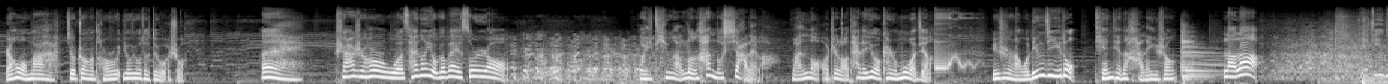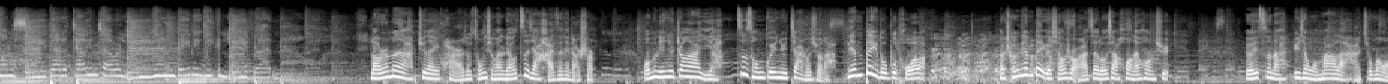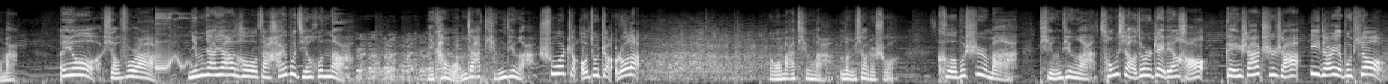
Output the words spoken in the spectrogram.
然后我妈哈就转过头，悠悠的对我说：“哎，啥时候我才能有个外孙儿哦？” 我一听啊，冷汗都下来了。完了，这老太太又要开始磨叽了。于是呢，我灵机一动，甜甜的喊了一声：“姥姥。”老人们啊聚在一块儿，就总喜欢聊自家孩子那点事儿。我们邻居张阿姨啊，自从闺女嫁出去了，连被都不驼了，她成天背个小手啊，在楼下晃来晃去。有一次呢，遇见我妈了啊，就问我妈：“哎呦，小付啊，你们家丫头咋还不结婚呢？你看我们家婷婷啊，说找就找着了。”我妈听了，冷笑着说：“可不是嘛，婷婷啊，从小就是这点好，给啥吃啥，一点也不挑。”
